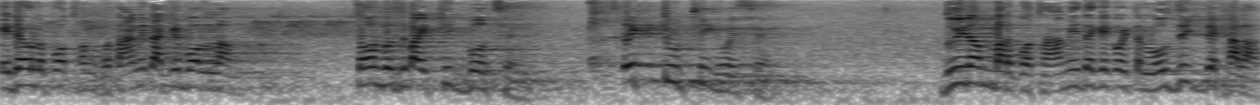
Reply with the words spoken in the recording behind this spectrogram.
এটা হলো প্রথম কথা। আমি তাকে বললাম, তখন বলছে, ভাই, ঠিক বলছেন। একটু ঠিক হয়েছে। দুই নাম্বার কথা, আমি তাকে কয়েকটা লজিক দেখালাম।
